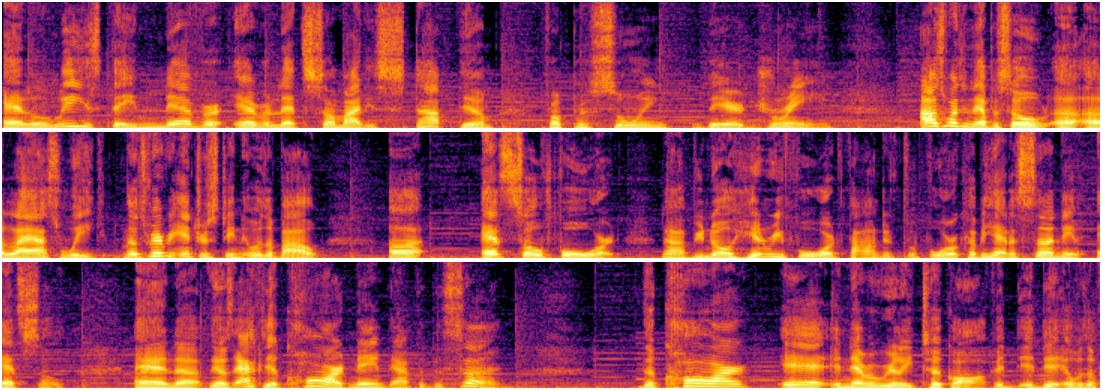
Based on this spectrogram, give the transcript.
at least they never ever let somebody stop them from pursuing their dream. I was watching an episode uh, last week. It was very interesting. It was about Edsel Ford. Now, if you know Henry Ford, founded for Ford Company, he had a son named Edsel, and there was actually a car named after the son. The car, it, it never really took off. It, it, it was a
